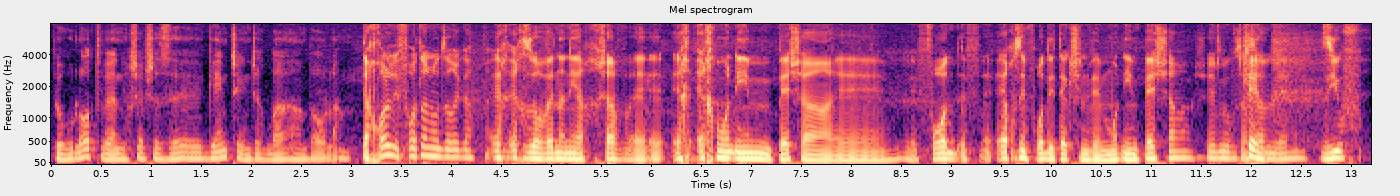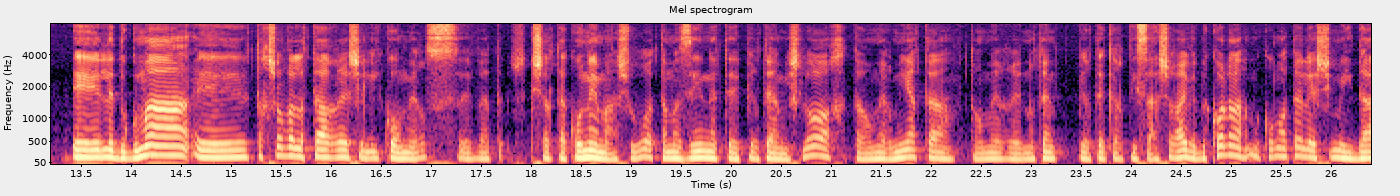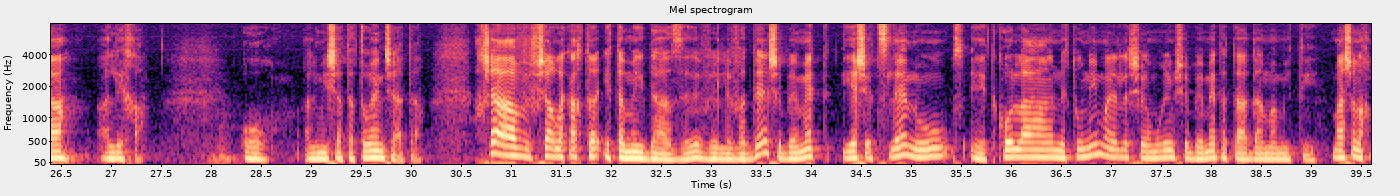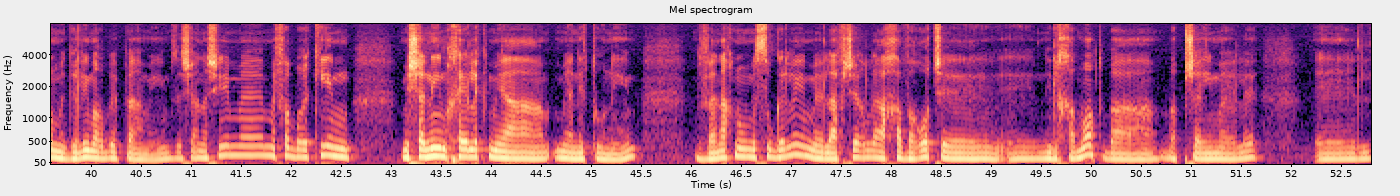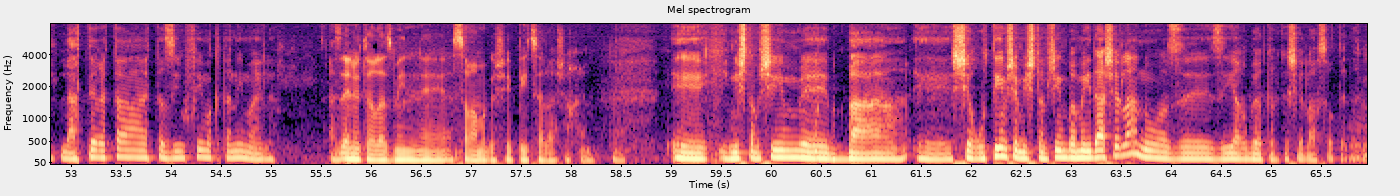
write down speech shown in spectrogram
פעולות, ואני חושב שזה Game Changer בעולם. אתה יכול לפרוט לנו את זה רגע? איך, איך זה עובד נניח עכשיו, איך, איך מונעים פשע, fraud, איך עושים fraud detection ומונעים פשע שמבוסס כן. על זיוף? לדוגמה, תחשוב על אתר של e-commerce, וכשאתה קונה משהו, אתה מזין את פרטי המשלוח, אתה אומר מי אתה, אתה אומר, נותן פרטי כרטיס האשראי, ובכל המקומות האלה יש מידע עליך, או על מי שאתה טוען שאתה. עכשיו אפשר לקחת את המידע הזה ולוודא שבאמת יש אצלנו את כל הנתונים האלה שאומרים שבאמת אתה אדם אמיתי. מה שאנחנו מגלים הרבה פעמים זה שאנשים מפברקים, משנים חלק מה, מהנתונים, ואנחנו מסוגלים לאפשר לחברות שנלחמות בפשעים האלה, לאתר את הזיופים הקטנים האלה. אז אין יותר להזמין עשרה מגשי פיצה לשכן. אם משתמשים בשירותים שמשתמשים במידע שלנו, אז זה יהיה הרבה יותר קשה לעשות את זה.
